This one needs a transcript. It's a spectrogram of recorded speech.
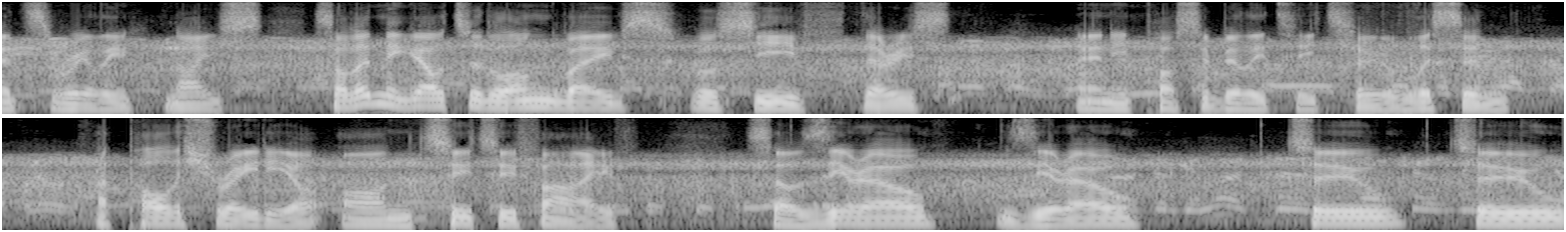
It's really nice. So let me go to the long waves. We'll see if there is any possibility to listen a Polish radio on 225. So 0, 0, 2, 2,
